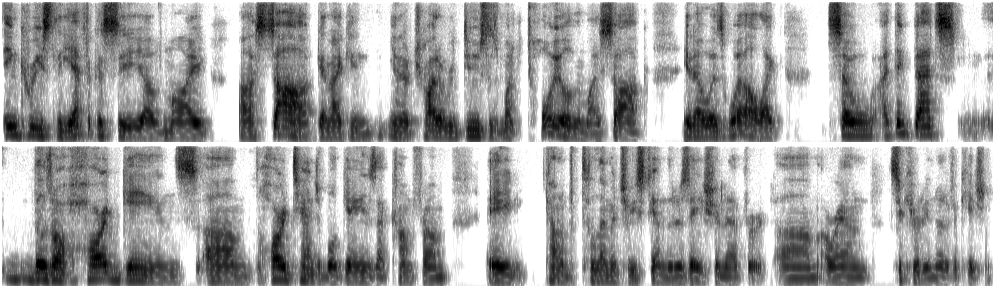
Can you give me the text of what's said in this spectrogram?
increase the efficacy of my uh, SOC and I can, you know, try to reduce as much toil in my SOC, you know, as well. Like, so I think that's those are hard gains, um, hard tangible gains that come from a kind of telemetry standardization effort um, around security notification.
